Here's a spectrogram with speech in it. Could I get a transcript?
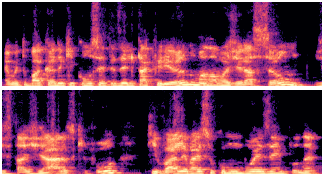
é muito bacana que com certeza ele está criando uma nova geração de estagiários que for, que vai levar isso como um bom exemplo, né?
